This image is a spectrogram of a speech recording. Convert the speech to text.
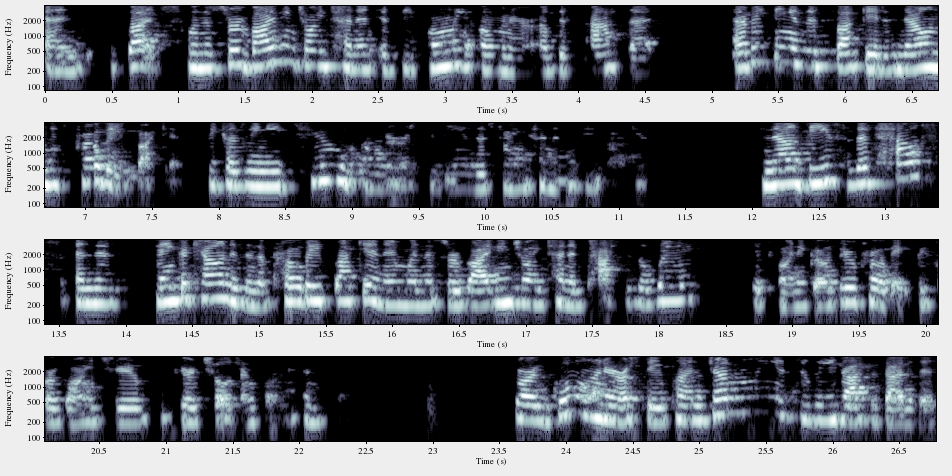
And but when the surviving joint tenant is the only owner of this asset, everything in this bucket is now in this probate bucket because we need two owners to be in this joint tenancy bucket. So now these this house and this bank account is in the probate bucket, and when the surviving joint tenant passes away, it's going to go through probate before going to your children, for instance. So our goal in our estate plan generally is to leave assets out of this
